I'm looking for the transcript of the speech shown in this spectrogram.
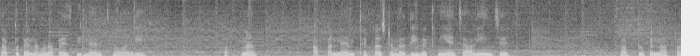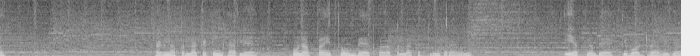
ਸਭ ਤੋਂ ਪਹਿਲਾਂ ਹੁਣ ਆਪਾਂ ਇਸ ਦੀ ਲੈਂਥ ਲਵਾਂਗੇ। ਆਪਣਾ, ਆਪਾਂ ਲੈਂਥ ਕਸਟਮਰ ਦੀ ਰੱਖਣੀ ਹੈ 40 ਇੰਚ। ਸਭ ਤੋਂ ਪਹਿਲਾਂ ਆਪਾਂ ਅਗਲਾ ਪੱਲਾ ਕਟਿੰਗ ਕਰ ਲਿਆ ਹੁਣ ਆਪਾਂ ਇਥੋਂ ਬੈਕ ਵਾਲਾ ਪੱਲਾ ਕਟਿੰਗ ਕਰਾਂਗੇ। ਇਹ ਆਪਣਾ ਬੈਕ ਤੇ ਬਾਰਡਰ ਆਵੇਗਾ।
